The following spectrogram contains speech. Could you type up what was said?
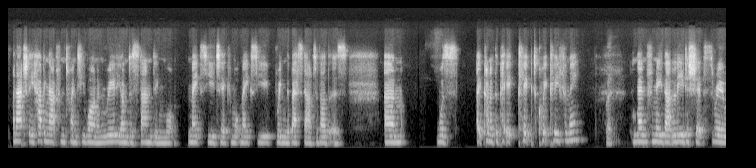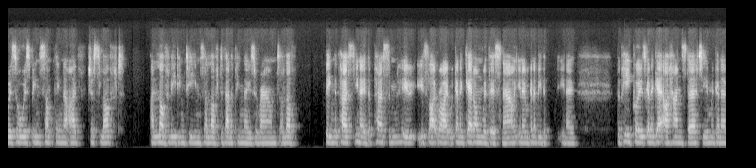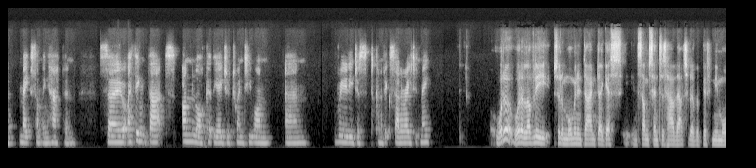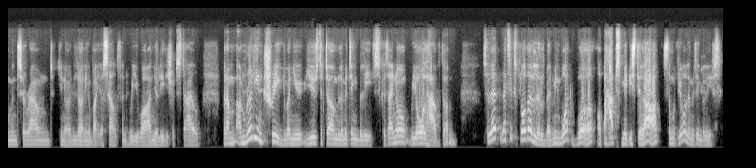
And actually having that from 21 and really understanding what makes you tick and what makes you bring the best out of others um, was it kind of the it clicked quickly for me. Right. And then for me that leadership through has always been something that i've just loved. I love leading teams. I love developing those around. I love being the person you know the person who is like right we're going to get on with this now. You know we're going to be the you know the people who's going to get our hands dirty and we're going to make something happen. So I think that unlock at the age of 21 um, really just kind of accelerated me. What a what a lovely sort of moment in time to, I guess, in some senses, have that sort of epiphany moments around, you know, learning about yourself and who you are and your leadership style. But I'm I'm really intrigued when you use the term limiting beliefs because I know we all have them. So let, let's explore that a little bit. I mean, what were, or perhaps maybe still are, some of your limiting beliefs?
